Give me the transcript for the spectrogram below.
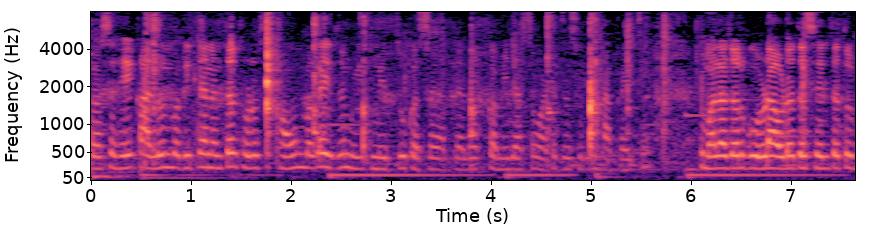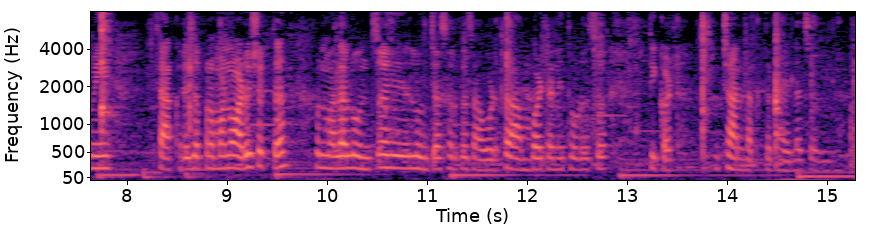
तर असं हे कालून बघितल्यानंतर थोडंसं खाऊन बघायचं. मीठ मिरचू कसं आहे आपल्याला कमी जास्त वाटत असेल तर टाकायचं. तुम्हाला जर गोड आवडत असेल तर तुम्ही साखरेचं प्रमाण वाढू शकता. पण मला लोणचं हे लोणच्यासारखंच आवडतं. आंबट आणि थोडंसं तिखट छान लागतं खायला चवीला.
